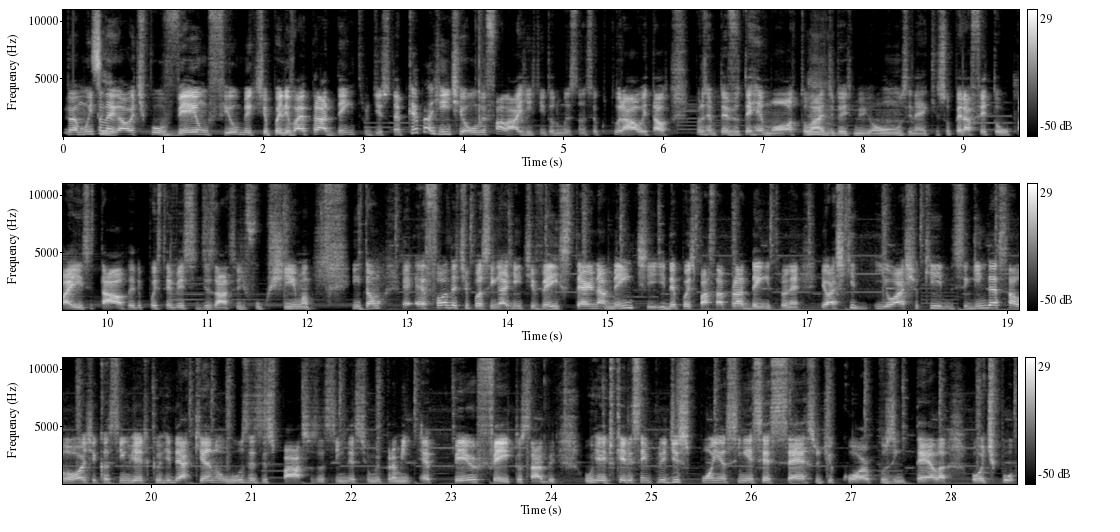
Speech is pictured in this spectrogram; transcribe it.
então é muito Sim. legal, tipo, ver um filme que, tipo, ele vai para dentro disso, né? Porque a gente ouve falar, a gente tem toda uma instância cultural e tal. Por exemplo, teve o terremoto lá Uhum. de 2011, né? Que super afetou o país e tal. Depois teve esse desastre de Fukushima. Então, é, é foda, tipo assim, a gente vê externamente e depois passar pra dentro, né? Eu acho que, e eu acho que seguindo essa lógica, assim, o jeito que o Hideaki Anno usa esses espaços, assim, nesse filme, pra mim, é perfeito, sabe? O jeito que ele sempre dispõe, assim, esse excesso de corpos em tela, ou, tipo,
